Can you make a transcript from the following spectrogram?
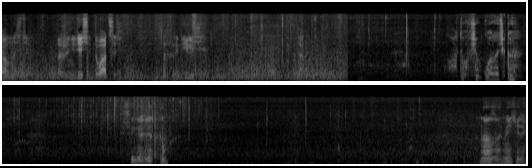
давности, даже не 10-20 сохранились. Так. Вот, в общем, козочка с сигалетком. Нас заметили.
